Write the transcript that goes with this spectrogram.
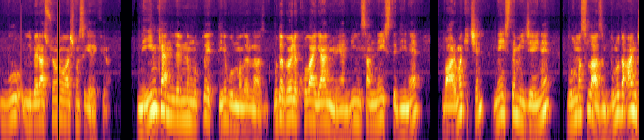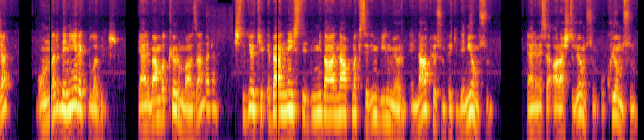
bu liberasyona ulaşması gerekiyor. Neyin kendilerini mutlu ettiğini bulmaları lazım. Bu da böyle kolay gelmiyor. Yani bir insan ne istediğine varmak için ne istemeyeceğini bulması lazım. Bunu da ancak onları deneyerek bulabilir. Yani ben bakıyorum bazen. Doğru. İşte diyor ki e ben ne istediğimi daha ne yapmak istediğimi bilmiyorum. E ne yapıyorsun peki? Deniyor musun? Yani mesela araştırıyor musun? Okuyor musun?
